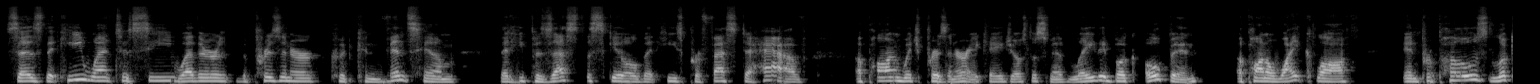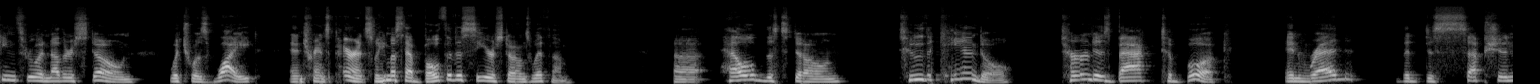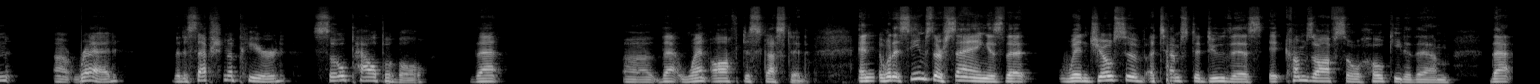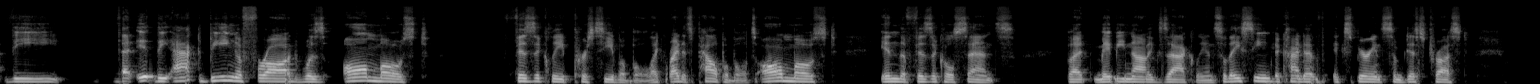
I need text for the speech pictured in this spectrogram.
says that he went to see whether the prisoner could convince him that he possessed the skill that he's professed to have, upon which prisoner, aka Joseph Smith, laid a book open upon a white cloth and proposed looking through another stone, which was white and transparent. So he must have both of his seer stones with him. Uh, held the stone to the candle, turned his back to book, and read the deception. Uh, read the deception appeared so palpable that uh, that went off disgusted. And what it seems they're saying is that when Joseph attempts to do this, it comes off so hokey to them that the that it the act being a fraud was almost physically perceivable. Like right, it's palpable. It's almost in the physical sense, but maybe not exactly. And so they seem to kind of experience some distrust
